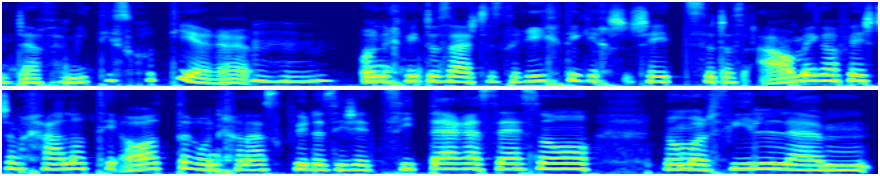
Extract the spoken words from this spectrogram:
haben dürfen mitdiskutieren. Mhm. Und ich finde, du sagst das richtig, ich schätze das auch mega fest am Kellertheater und ich habe auch das Gefühl, das ist jetzt seit dieser Saison nochmal viel, ähm,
